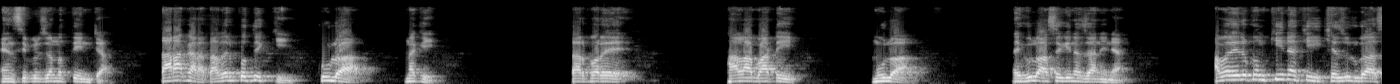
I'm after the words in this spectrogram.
এনসিপির জন্য তিনটা। তারা কারা? তাদের প্রতীক কি? কুলা নাকি? তারপরে থালা, বাটি, মূলা, এগুলো আছে কিনা জানি না। আবার এরকম কি নাকি খেজুর গাছ?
